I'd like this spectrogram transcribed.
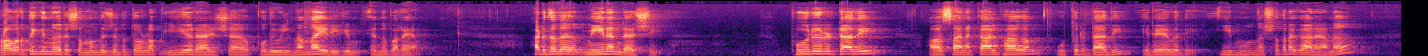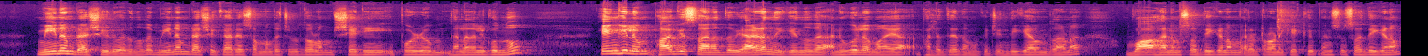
പ്രവർത്തിക്കുന്നവരെ സംബന്ധിച്ചിടത്തോളം ഈ ഒരാഴ്ച പൊതുവിൽ നന്നായിരിക്കും എന്ന് പറയാം. അടുത്തത് മീനൻ രാശി. പൂരുരുട്ടാതി അവസാന കാൽഭാഗം ഉത്തരട്ടാതി രേവതി. ഈ മൂന്ന് നക്ഷത്രക്കാരാണ് മീനം രാശിയിൽ വരുന്നത്. മീനം രാശിക്കാരെ സംബന്ധിച്ചിടത്തോളം ശനി ഇപ്പോഴും നിലനിൽക്കുന്നു. എങ്കിലും ഭാഗ്യസ്ഥാനത്ത് വ്യാഴം നിൽക്കുന്നത് അനുകൂലമായ ഫലത്തെ നമുക്ക് ചിന്തിക്കാവുന്നതാണ്. വാഹനം ശ്രദ്ധിക്കണം ഇലക്ട്രോണിക് എക്യുപ്മെന്റ്സ് ശ്രദ്ധിക്കണം.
